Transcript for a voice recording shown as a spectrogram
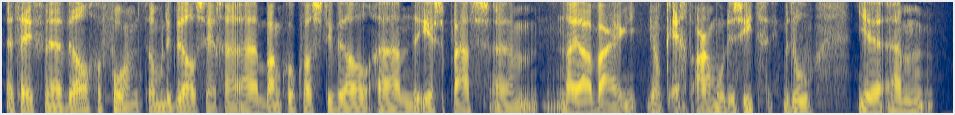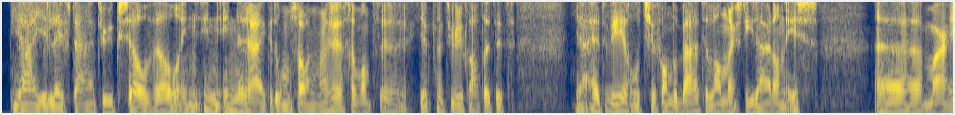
het heeft me wel gevormd, dat moet ik wel zeggen. Uh, Bangkok was natuurlijk wel um, de eerste plaats um, nou ja, waar je ook echt armoede ziet. Ik bedoel, je, ja, je leeft daar natuurlijk zelf wel in, in, in rijkdom, zal ik maar zeggen. Want uh, je hebt natuurlijk altijd het, ja, het wereldje van de buitenlanders die daar dan is. Uh, maar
